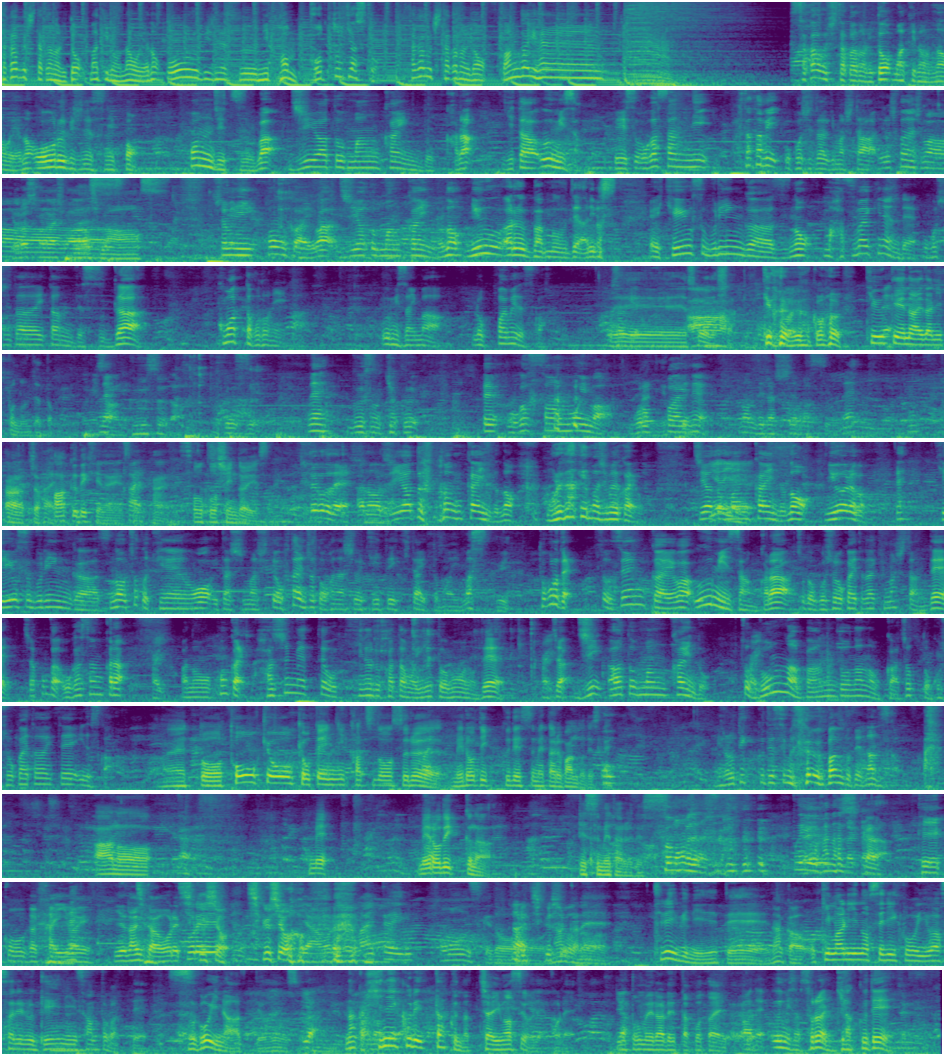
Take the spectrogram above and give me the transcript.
坂口孝則と牧野直哉のオールビジネス日本。ポッドキャスト。坂口孝則の番外編。坂口孝則と牧野直哉のオールビジネス日本。本日は G アートマンカインドからギターウーミンさんベース小賀さんに再びお越しいただきました。よろしくお願いします。よろしくお願いします。ますちなみに今回は G アートマンカインドのニューアルバムであります、えー、ケイオスブリンガーズの、まあ、発売記念でお越しいただいたんですが困ったことに。海さん今6杯目ですか？えー、そうでした この休憩の間に1本飲んじゃったもん、ね、さん偶数だ。偶数。ね偶数の曲。で小笠さんも今56杯ね飲んでいらっしゃいますよね。あちょっと把握できてないですね、はい、はい、相当しんどいですね。ということであの G アートマンカインドの俺だけ真面目かよ。G アートマンカインドのニューアルバム。ねケイオスブリンガーズのちょっと記念をいたしましてお二人にちょっとお話を聞いていきたいと思います、はい、ところでちょっと前回はウーミンさんからちょっとご紹介いただきましたんでじゃあ今回小賀さんから、はい、あの今回初めてお聞きになる方もいると思うので、はい、じゃあ The Art Man Kind ちょっとどんなバンドなのかちょっとご紹介いただいていいですか？えっと東京を拠点に活動するメロディックデスメタルバンドですね、メロディックデスメタルバンドって何ですか？あのメメロディックなデスメタルです。そのままじゃないですか。という話から抵抗が界隈、ね、いやなんか俺これ畜生。いや俺毎回思うんですけど、なんかねテレビに出てなんかお決まりのセリフを言わされる芸人さんとかってすごいなって思うんですよ。なんかひねくれたくなっちゃいますよねこれ。求められた答えあね海さんそれは逆で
